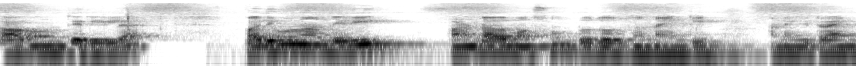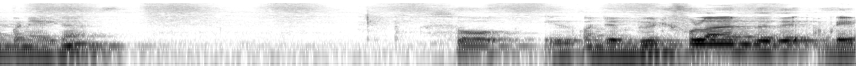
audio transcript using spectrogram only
காரணம்னு தெரியல. பதிமூணாம் தேதி பன்னெண்டாவது மாதம் டூ தௌசண்ட் நைன்டீன் அன்றைக்கி ட்ராயிங் பண்ணியிருக்கேன். ஸோ இது கொஞ்சம் பியூட்டிஃபுல்லாக இருந்தது. அப்படியே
